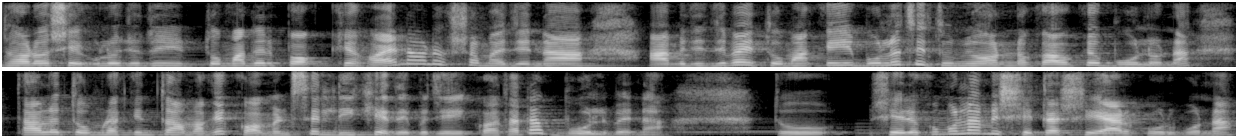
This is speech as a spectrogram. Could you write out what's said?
ধরো সেগুলো যদি তোমাদের পক্ষে হয় না অনেক সময় যে, না, আমি দিদিভাই তোমাকেই বলেছি তুমি অন্য কাউকে বলো না। তাহলে তোমরা কিন্তু আমাকে কমেন্টসে লিখে দেবে যে এই কথাটা বলবে না। তো সেরকম হলে আমি সেটা শেয়ার করব না।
